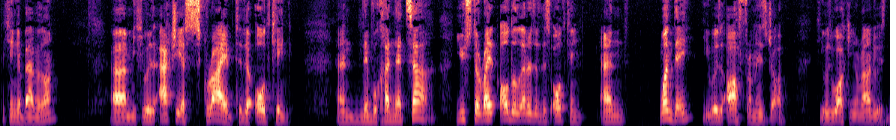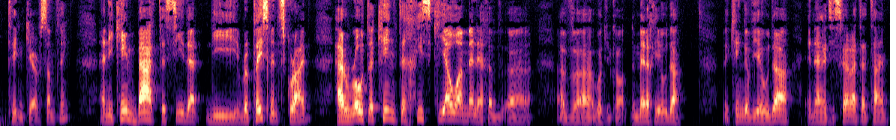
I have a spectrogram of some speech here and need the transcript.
the king of Babylon, um, he was actually a scribe to the old king. And Nebuchadnezzar used to write all the letters of this old king. And one day, he was off from his job. He was walking around, he was taking care of something. And he came back to see that the replacement scribe had wrote a king to Chizkiyahu Melech of, uh, of uh, what do you call it? The Melech Yehuda, the king of Yehuda in Eretz Yisrael at that time.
